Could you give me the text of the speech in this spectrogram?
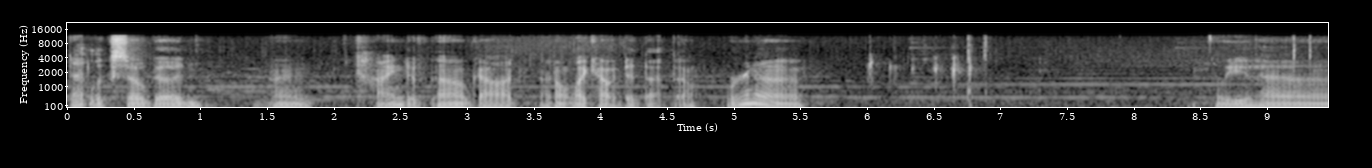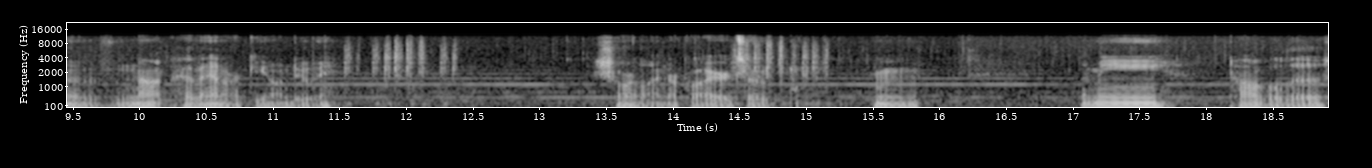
That looks so good. I'm kind of, oh god, I don't like how it did that though. We're gonna, we do have, not have anarchy on, do we? shoreline required, so... Hmm. Let me toggle this.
